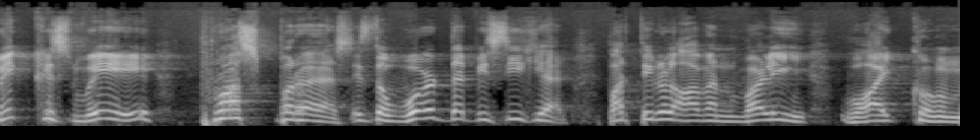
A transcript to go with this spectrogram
make his way prosperous is the word that we see here பார்த்தீர்கள் அவன் வழி வாய்க்கும்.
